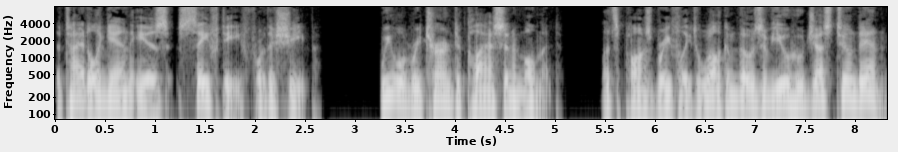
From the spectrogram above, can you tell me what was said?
The title again is Safety for the Sheep. We will return to class in a moment. Let's pause briefly to welcome those of you who just tuned in.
